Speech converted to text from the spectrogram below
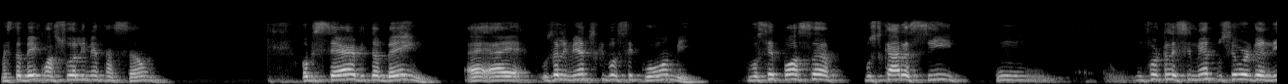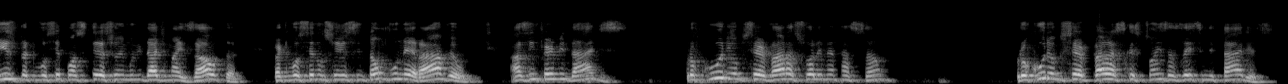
mas também com a sua alimentação. Observe também é, é, os alimentos que você come, que você possa buscar, assim, um, um fortalecimento do seu organismo para que você possa ter a sua imunidade mais alta, para que você não seja assim tão vulnerável às enfermidades. Procure observar a sua alimentação. Procure observar as questões das leis sanitárias.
